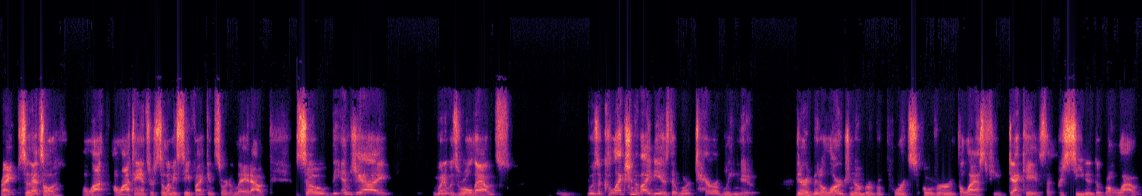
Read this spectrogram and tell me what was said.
Right. So that's a, a lot, a lot to answer. So let me see if I can sort of lay it out. So the MGI when it was rolled out was a collection of ideas that weren't terribly new. There had been a large number of reports over the last few decades that preceded the rollout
